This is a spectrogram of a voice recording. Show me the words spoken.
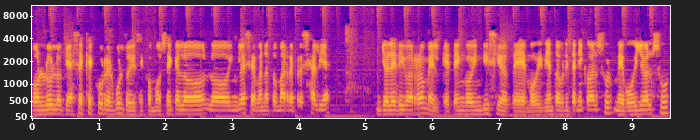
Von Luke lo que hace es que escurre el bulto. Dice, como sé que los, ingleses van a tomar represalias, yo le digo a Rommel que tengo indicios de movimiento británico al sur, me voy yo al sur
